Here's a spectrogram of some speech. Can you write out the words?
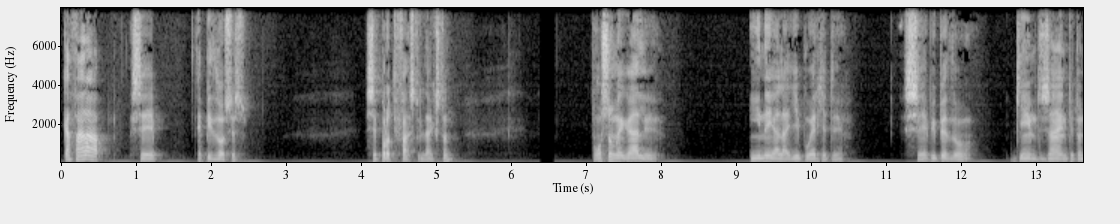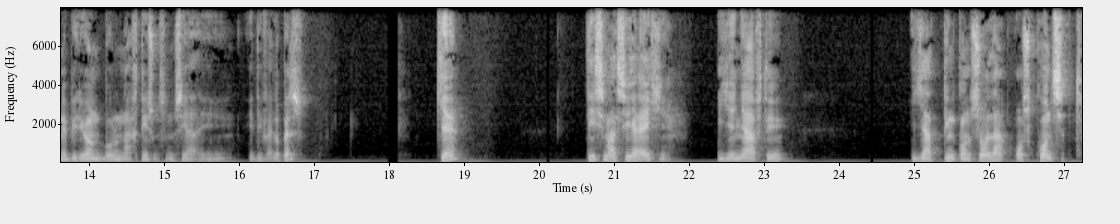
καθαρά σε επιδόσεις σε πρώτη φάση τουλάχιστον πόσο μεγάλη είναι η αλλαγή που έρχεται σε επίπεδο game design και των εμπειριών που μπορούν να χτίσουν στην ουσία οι, οι developers και τι σημασία έχει η γενιά αυτή για την κονσόλα ως concept.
